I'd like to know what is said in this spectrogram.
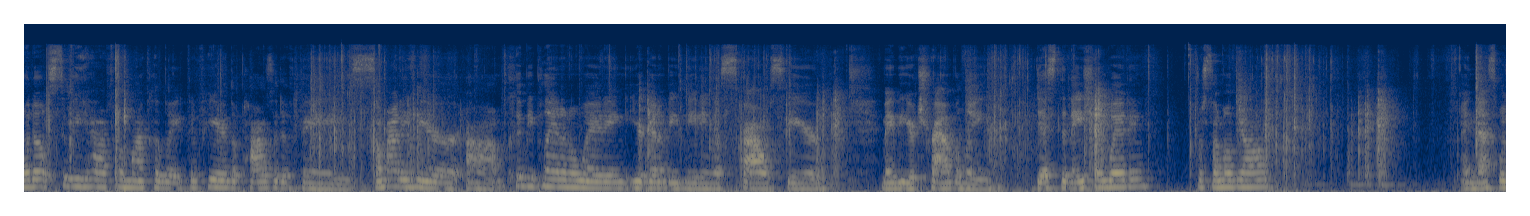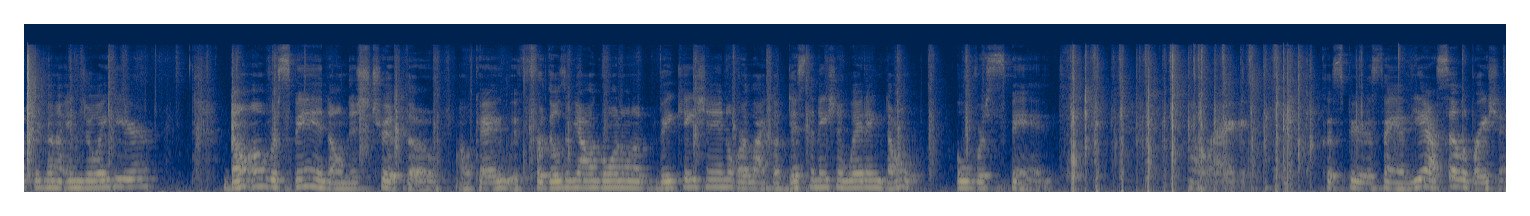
What else do we have for my collective here? The positive things. Somebody here um, could be planning a wedding. You're going to be meeting a spouse here. Maybe you're traveling. Destination wedding for some of y'all. And that's what you're going to enjoy here. Don't overspend on this trip though, okay? If, for those of y'all going on a vacation or like a destination wedding, don't overspend. Because Spirit is saying, yeah, celebration.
